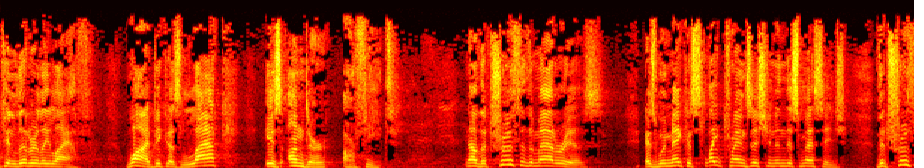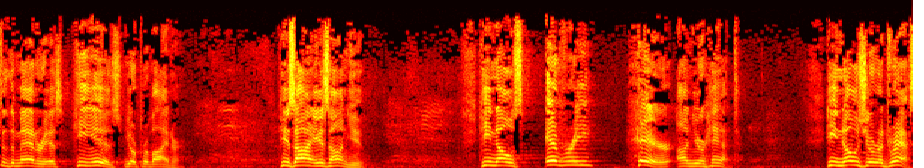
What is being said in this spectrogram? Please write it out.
can literally laugh. Why? Because lack is under our feet. Now the truth of the matter is, as we make a slight transition in this message, the truth of the matter is, He is your provider. His eye is on you. He knows every hair on your head. He knows your address.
